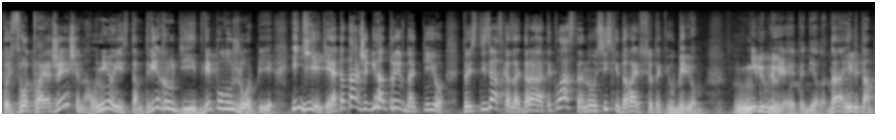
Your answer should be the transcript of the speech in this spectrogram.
То есть вот твоя женщина, у нее есть там две груди, две полужопии и дети. Это также неотрывно от нее. То есть нельзя сказать, дорогая, ты классная, но сиськи давай все-таки уберем. Не люблю я это дело. Да? Или там,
